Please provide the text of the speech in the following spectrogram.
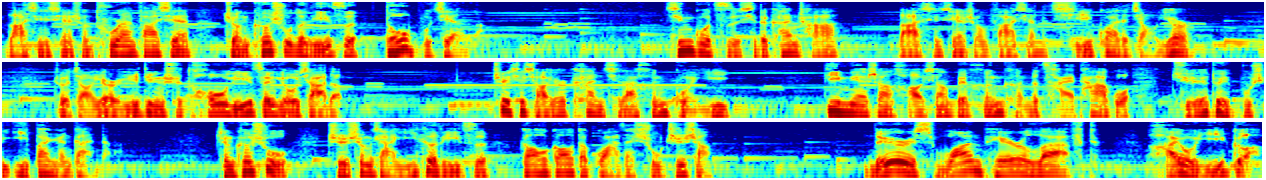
拉辛先生突然发现整棵树的梨子都不见了。经过仔细的勘察，拉辛先生发现了奇怪的脚印儿。这脚印儿一定是偷梨贼留下的。这些脚印儿看起来很诡异，地面上好像被狠狠的踩踏过，绝对不是一般人干的。整棵树只剩下一个梨子高高的挂在树枝上。There is one pair left，还有一个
